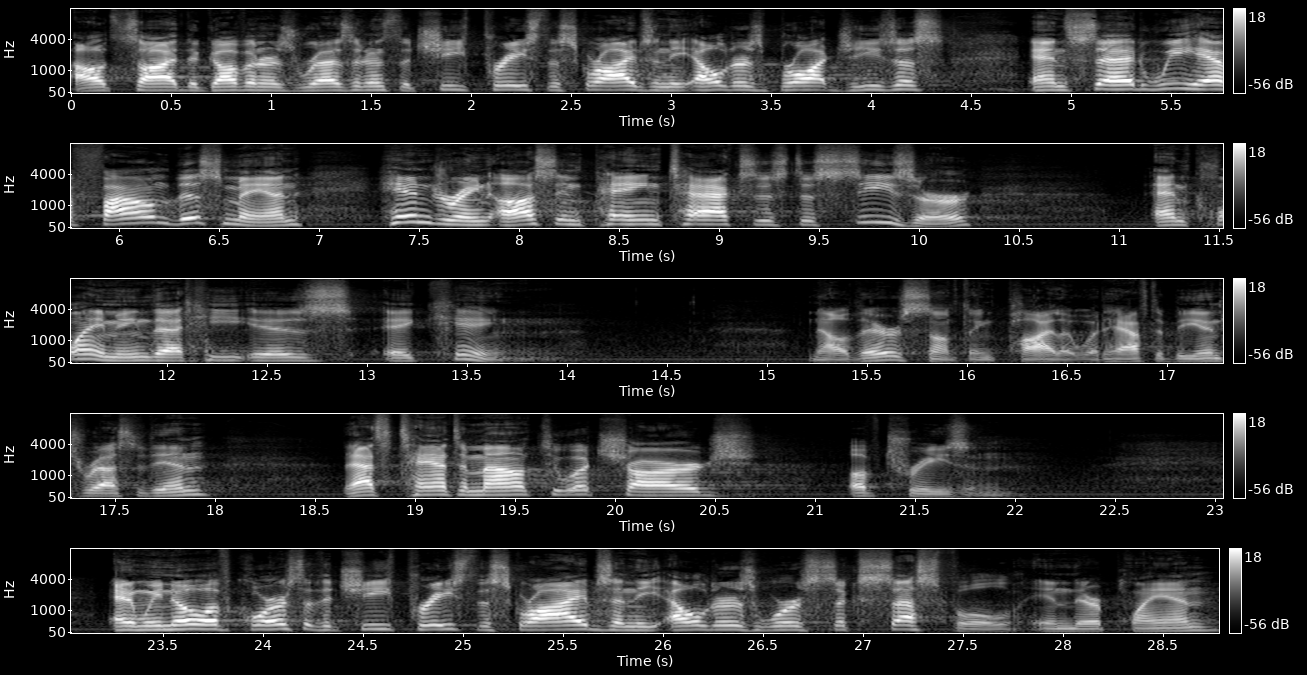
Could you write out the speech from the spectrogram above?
Outside the governor's residence, the chief priests, the scribes, and the elders brought Jesus and said, We have found this man hindering us in paying taxes to Caesar and claiming that he is a king. Now, there's something Pilate would have to be interested in. That's tantamount to a charge of treason. And we know, of course, that the chief priests, the scribes, and the elders were successful in their plan.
